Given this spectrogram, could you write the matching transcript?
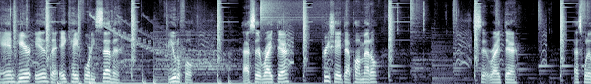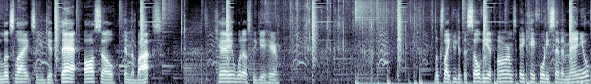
And here is the AK-47. Beautiful. That's it right there. Appreciate that Palmetto. Sit right there. That's what it looks like. So you get that also in the box. Okay, what else we get here? Looks like you get the Soviet Arms AK-47 manual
